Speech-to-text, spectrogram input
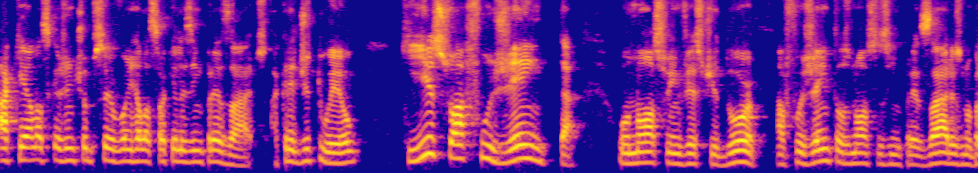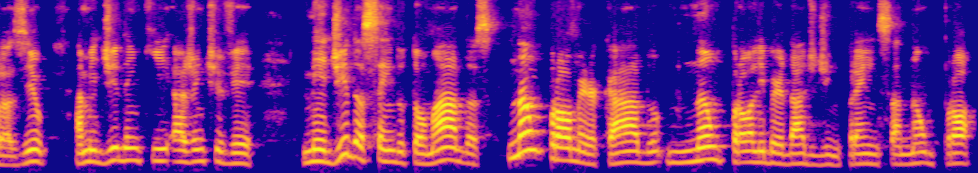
aquelas que a gente observou em relação àqueles empresários. Acredito eu que isso afugenta o nosso investidor, afugenta os nossos empresários no Brasil, à medida em que a gente vê medidas sendo tomadas não pró-mercado, não pró-liberdade de imprensa, não pró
